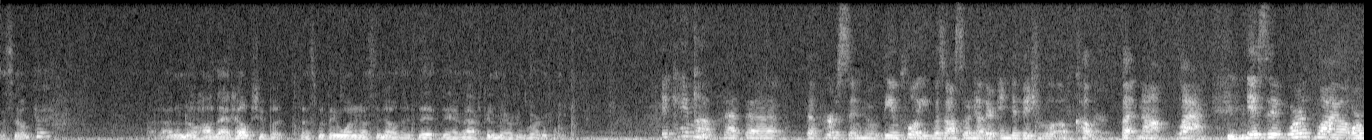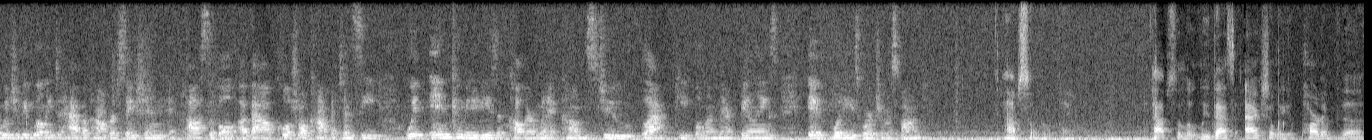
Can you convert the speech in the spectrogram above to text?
I said, okay. I don't know how that helps you, but that's what they wanted us to know, that they, they have African Americans working for them. It came up that the, the person who, the employee was also another individual of color, but not black. Mhm. Is it worthwhile, or would you be willing to have a conversation, if possible, about cultural competency within communities of color when it comes to black people and their feelings, if Woody's were to respond? Absolutely. Absolutely. That's actually a part of the,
